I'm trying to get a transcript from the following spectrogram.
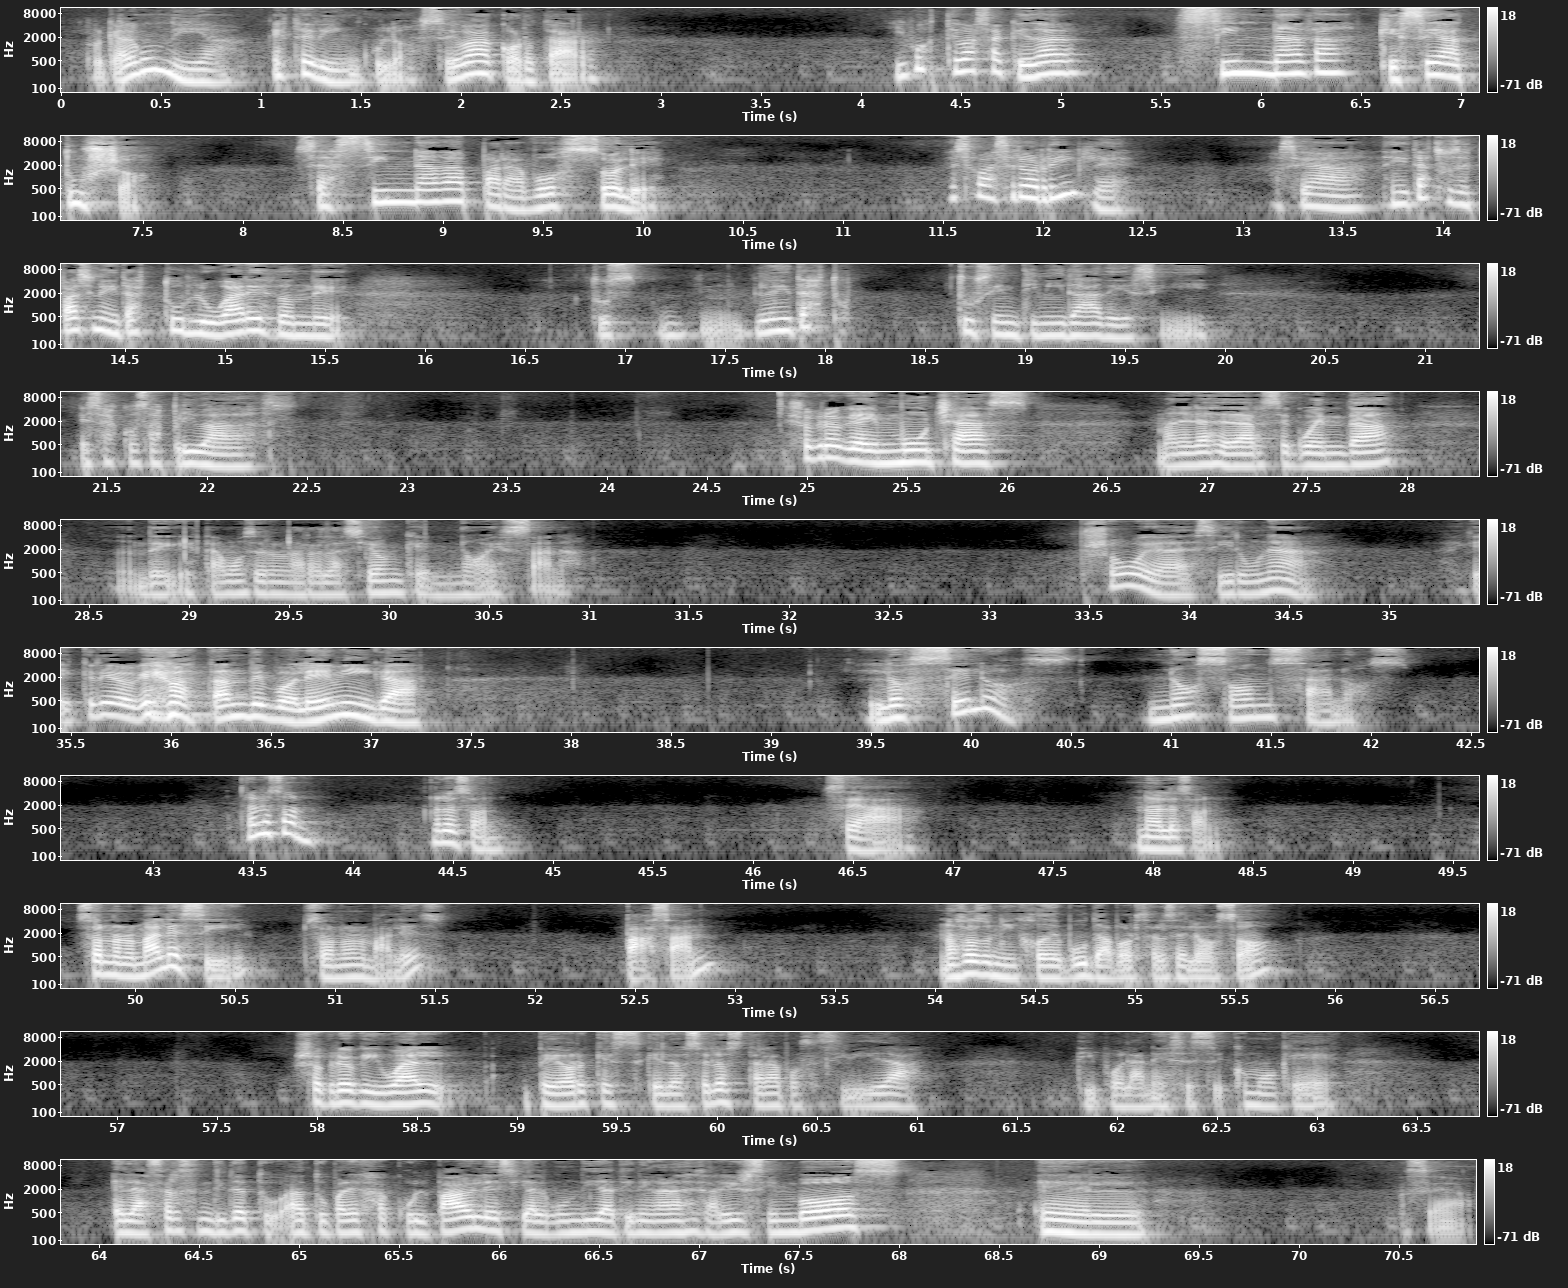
Porque algún día este vínculo se va a cortar y vos te vas a quedar sin nada que sea tuyo. O sea, sin nada para vos sole. Eso va a ser horrible. O sea, necesitas tus espacios, necesitas tus lugares donde... Tus, necesitas tus tus intimidades y esas cosas privadas. Yo creo que hay muchas maneras de darse cuenta de que estamos en una relación que no es sana. Yo voy a decir una que creo que es bastante polémica. Los celos no son sanos. No lo son, no lo son. O sea, no lo son. ¿Son normales? Sí, son normales. Pasan. No sos un hijo de puta por ser celoso. Yo creo que igual peor que, que los celos está la posesividad. Tipo, la necesidad, como que el hacer sentir a tu, a tu, pareja culpable si algún día tiene ganas de salir sin vos. El. Sea.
